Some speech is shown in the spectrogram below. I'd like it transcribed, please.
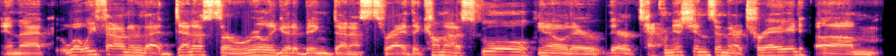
in that what we found are that dentists are really good at being dentists, right? They come out of school, you know, they're, they're technicians in their trade. Um,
